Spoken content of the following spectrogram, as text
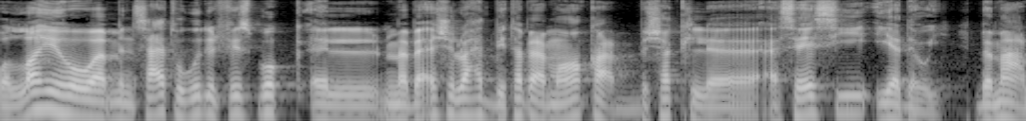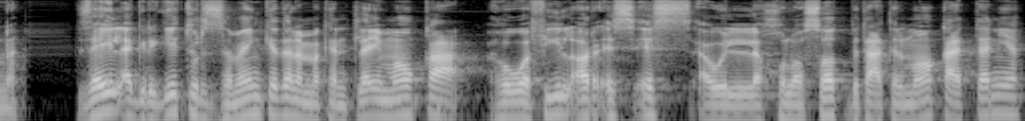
والله هو من ساعة وجود الفيسبوك ال- ما بقاش الواحد بيتابع مواقع بشكل أساسي يدوي. بمعنى زي ال aggregators زمان كده لما كان تلاقي موقع هو فيه ال RSS أو الخلاصات بتاعت المواقع التانية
